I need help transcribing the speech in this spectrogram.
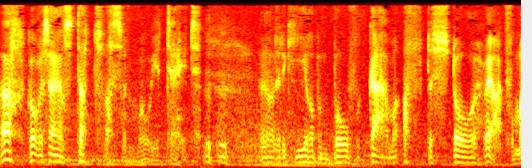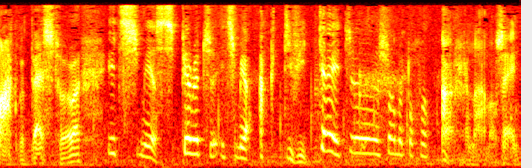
Ach, commissaris, dat was een mooie tijd. En dan zit ik hier op een bovenkamer af te stomen. Nou Ja, ik vermaak me best, hoor. Iets meer spirit, iets meer activiteit eh, zou me toch wel aangenamer zijn.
